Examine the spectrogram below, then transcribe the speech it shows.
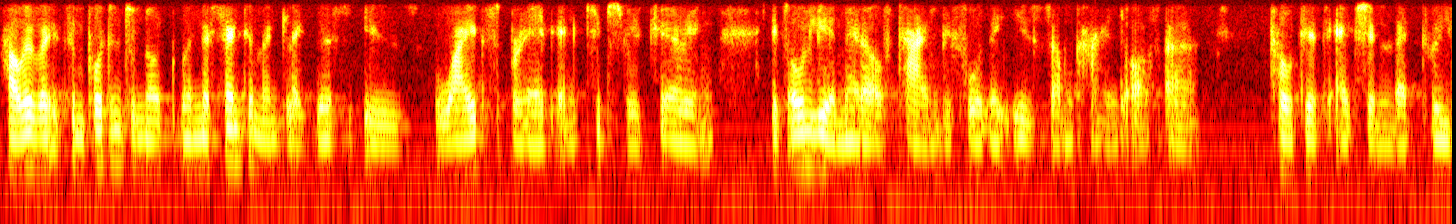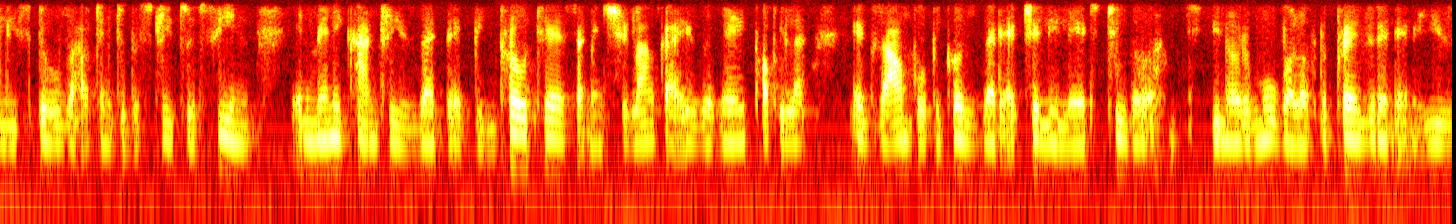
However, it's important to note when a sentiment like this is widespread and keeps recurring, it's only a matter of time before there is some kind of uh, protest action that really spills out into the streets. We've seen in many countries that there have been protests. I mean, Sri Lanka is a very popular example because that actually led to the, you know, removal of the president and his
